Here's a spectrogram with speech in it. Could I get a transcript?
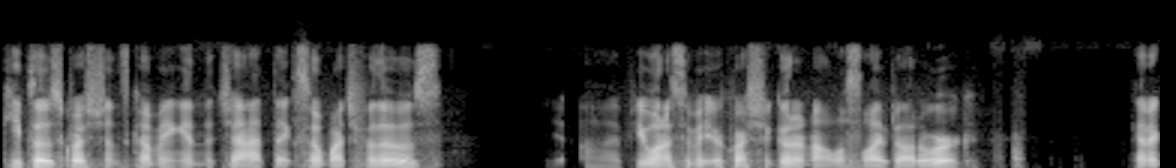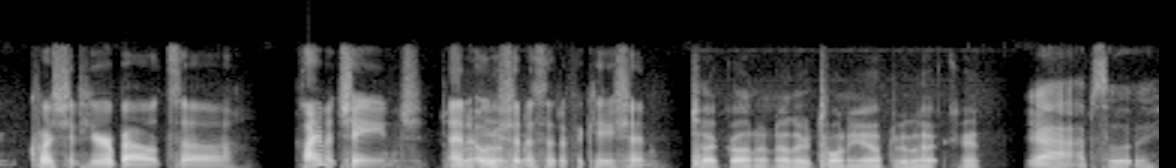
Keep those questions coming in the chat. Thanks so much for those. Uh, if you want to submit your question, go to nautiluslive.org. Got a question here about uh, climate change and ocean acidification. Tack on another 20 after that, Kate. Yeah, absolutely.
